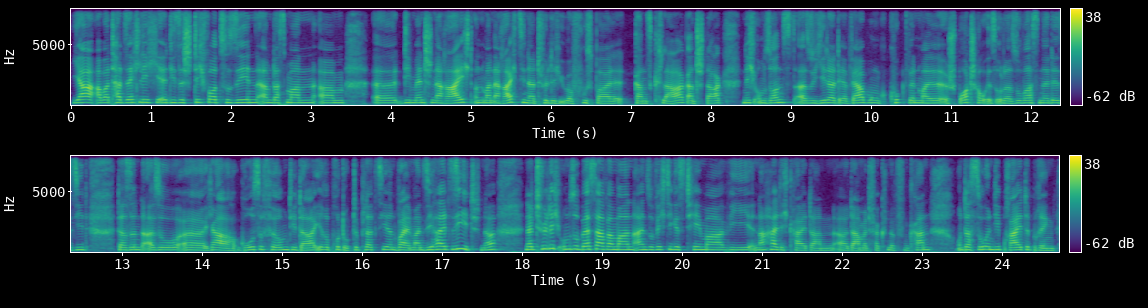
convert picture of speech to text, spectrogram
Ja, aber tatsächlich äh, dieses Stichwort zu sehen, ähm, dass man ähm, äh, die Menschen erreicht und man erreicht sie natürlich über Fußball ganz klar, ganz stark. Nicht umsonst. Also jeder, der Werbung guckt, wenn mal äh, Sportschau ist oder sowas, ne, der sieht, da sind also äh, ja große Firmen, die da ihre Produkte platzieren, weil man sie halt sieht. Sieht. Ne? Natürlich umso besser, wenn man ein so wichtiges Thema wie Nachhaltigkeit dann äh, damit verknüpfen kann und das so in die Breite bringt.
